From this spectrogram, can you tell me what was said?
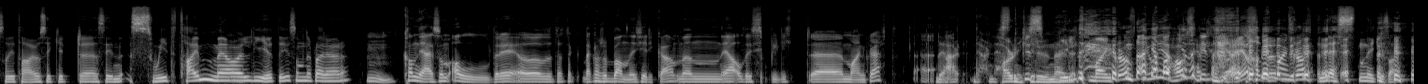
Så de tar jo sikkert eh, sin sweet time med å gi ut de, som de pleier å gjøre. Mm. Kan jeg som aldri, og det er kanskje å banne i kirka, men jeg har aldri spilt uh, Minecraft. Eh, Det er, det er nesten Har du ikke spilt heller. Minecraft? Jo, jeg har spilt Jeg har spilt Minecraft. Nesten ikke sant.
